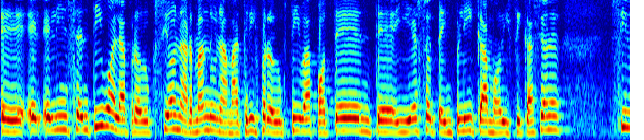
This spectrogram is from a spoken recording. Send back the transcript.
eh, el, incentivo a la producción armando una matriz productiva potente y eso te implica modificaciones. Si,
